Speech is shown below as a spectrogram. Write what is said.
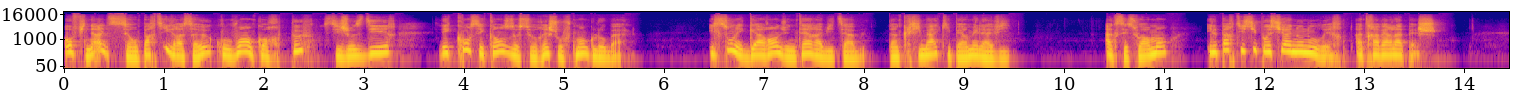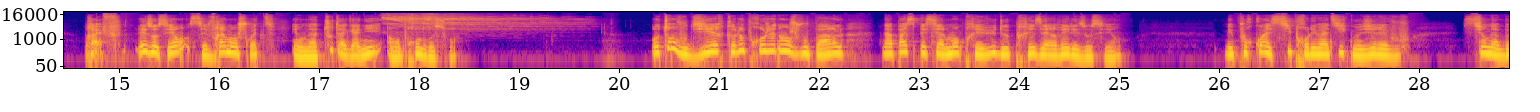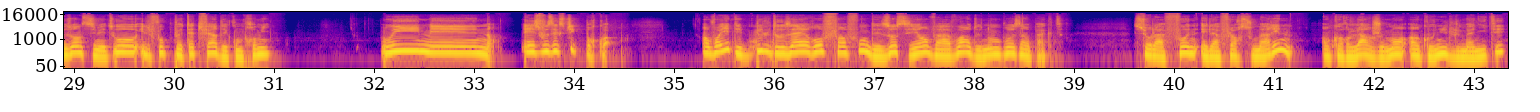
Au final, c'est en partie grâce à eux qu'on voit encore peu, si j'ose dire, les conséquences de ce réchauffement global. Ils sont les garants d'une terre habitable, d'un climat qui permet la vie. Accessoirement, ils participent aussi à nous nourrir à travers la pêche. Bref, les océans, c'est vraiment chouette et on a tout à gagner à en prendre soin. Autant vous dire que le projet dont je vous parle n'a pas spécialement prévu de préserver les océans. Mais pourquoi est-ce si problématique, me direz-vous? Si on a besoin de ces métaux, il faut peut-être faire des compromis. Oui, mais non. Et je vous explique pourquoi. Envoyer des bulldozers au fin fond des océans va avoir de nombreux impacts. Sur la faune et la flore sous-marine, encore largement inconnues de l'humanité,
